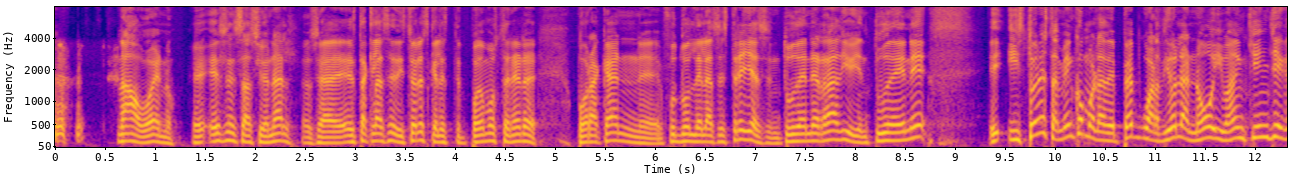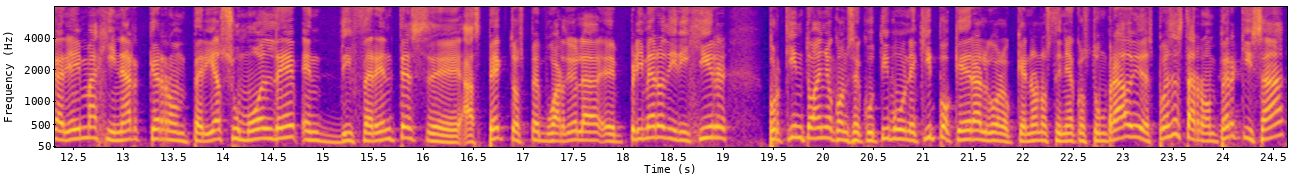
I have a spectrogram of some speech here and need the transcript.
No, bueno, eh, es sensacional. O sea, esta clase de historias que les te- podemos tener eh, por acá en eh, Fútbol de las Estrellas, en tu DN Radio y en tu DN. Eh, historias también como la de Pep Guardiola, ¿no, Iván? ¿Quién llegaría a imaginar que rompería su molde en diferentes eh, aspectos? Pep Guardiola, eh, primero dirigir por quinto año consecutivo un equipo, que era algo que no nos tenía acostumbrado, y después hasta romper quizá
